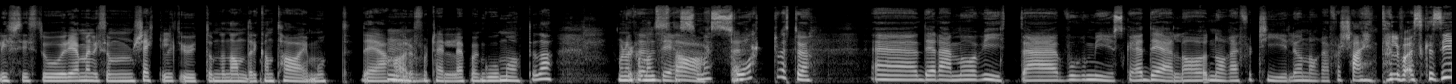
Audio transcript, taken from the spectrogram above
livshistorie, men liksom sjekke litt ut om den andre kan ta imot det jeg har mm. å fortelle, på en god måte, da. Hvordan kan man starte? Det er det som er sårt, vet du. Eh, det der med å vite hvor mye skal jeg dele, og når er for tidlig, og når er for seint, eller hva jeg skal si.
